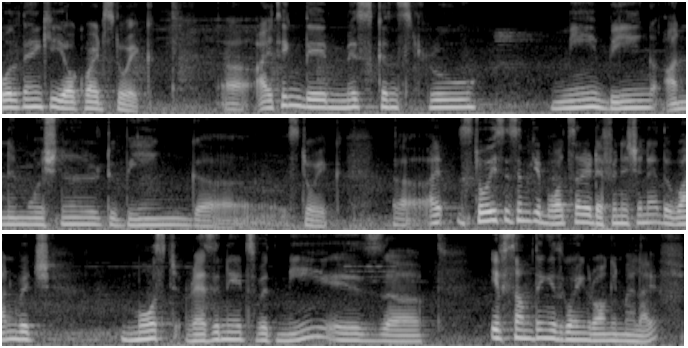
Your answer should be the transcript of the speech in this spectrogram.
बोलते हैं कि you're quite stoic. Uh, I think they misconstrue me being unemotional to being uh, stoic. Uh, I, stoicism के बहुत सारे definition है. The one which most resonates with me is uh, if something is going wrong in my life,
